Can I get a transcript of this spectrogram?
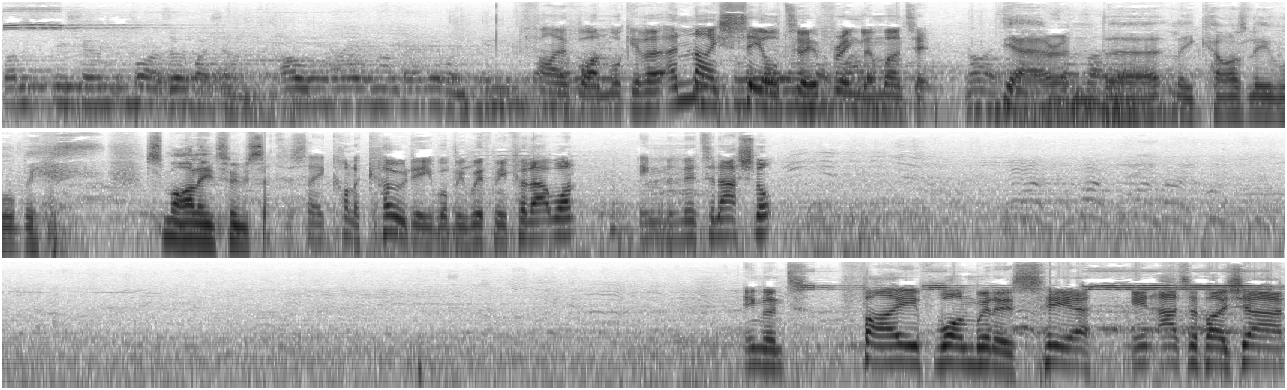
Substitution for Azerbaijan. Out player number 11. 5 1 will give a, a nice seal to it for England, won't it? Yeah, and uh, Lee Carsley will be smiling to himself. To say Conor Coady will be with me for that one. England international. England 5 1 winners here in Azerbaijan.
